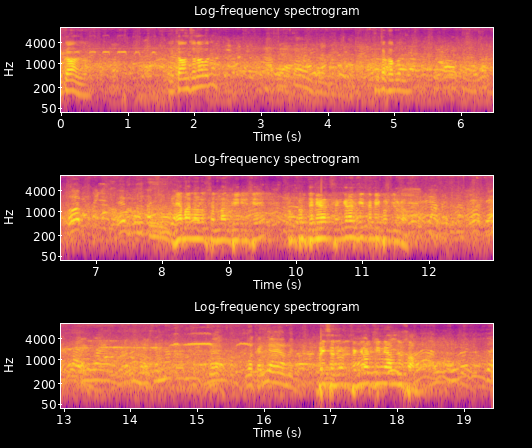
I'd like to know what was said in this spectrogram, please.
એકાવનસો. એકાવનસો ના બોલો? તો ખબર મહેમાનોનું સન્માન થઈ રહ્યું છે. ખૂબ ખૂબ ધન્યવાદ. સંગ્રામજી તમે પણ જોડાઓ. ભાઈ સન- સંગ્રામસિંહને આલજો સાહેબ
